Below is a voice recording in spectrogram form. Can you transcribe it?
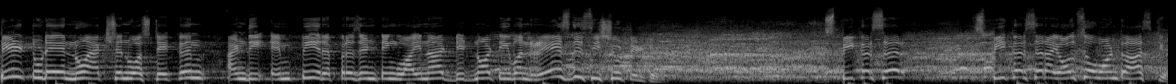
Till today, no action was taken, and the MP representing Wayanad did not even raise this issue till today. Speaker, sir, Speaker, sir, I also want to ask you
